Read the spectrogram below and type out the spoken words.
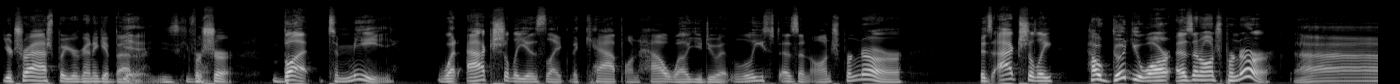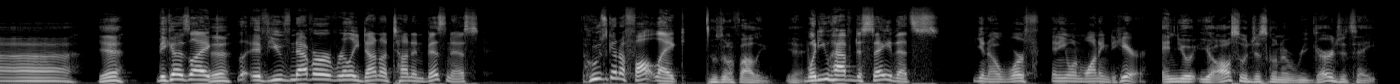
You're trash, but you're going to get better Yeah. You just keep for sure. But to me, what actually is like the cap on how well you do, at least as an entrepreneur, is actually how good you are as an entrepreneur. Ah. yeah. Because like Yeah. if you've never really done a ton in business, who's gonna fault like Who's gonna follow you? Yeah. what do you have to say that's you know worth anyone wanting to hear? And you're you're also just gonna regurgitate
